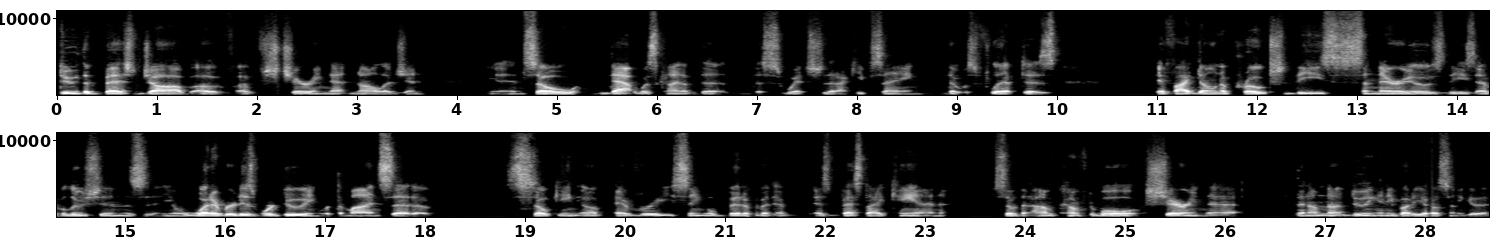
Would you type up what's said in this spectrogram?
do the best job of of sharing that knowledge and and so that was kind of the the switch that I keep saying that was flipped is if I don't approach these scenarios, these evolutions, you know, whatever it is we're doing with the mindset of soaking up every single bit of it as best I can so that I'm comfortable sharing that, then I'm not doing anybody else any good.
